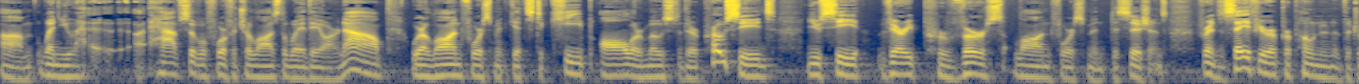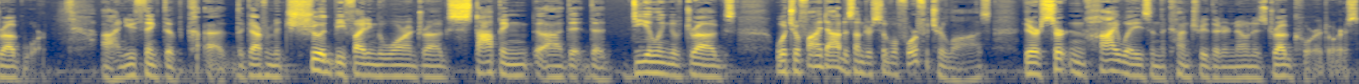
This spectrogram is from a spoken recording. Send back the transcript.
um, when you ha- uh, have civil forfeiture laws the way they are now, where law enforcement gets to keep all or most of their proceeds, you see very perverse law enforcement decisions. For instance, say if you're a proponent of the drug war. Uh, and you think the uh, the government should be fighting the war on drugs, stopping uh, the the dealing of drugs. What you'll find out is under civil forfeiture laws, there are certain highways in the country that are known as drug corridors,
